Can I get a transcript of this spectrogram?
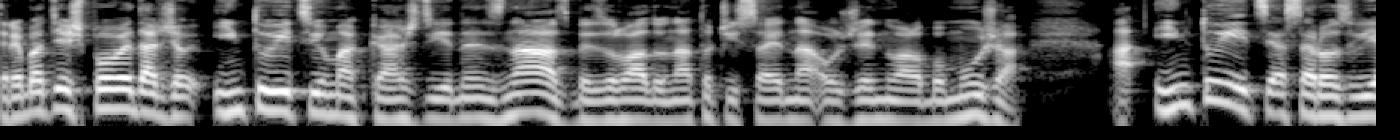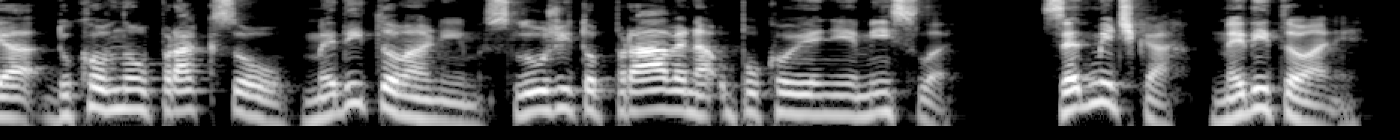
Treba tiež povedať, že intuíciu má každý jeden z nás, bez ohľadu na to, či sa jedná o ženu alebo muža. A intuícia sa rozvíja duchovnou praxou, meditovaním, slúži to práve na upokojenie mysle. Sedmička, meditovanie.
